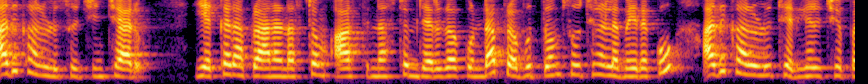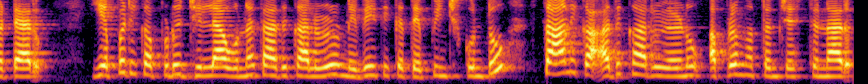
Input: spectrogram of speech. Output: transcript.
అధికారులు సూచించారు. ఎక్కడా ప్రాణ నష్టం ఆస్తి నష్టం జరగకుండా ప్రభుత్వం సూచనల మేరకు అధికారులు చర్యలు చేపట్టారు. ఎప్పటికప్పుడు జిల్లా ఉన్నతాధికారులు నివేదిక తెప్పించుకుంటూ స్థానిక అధికారులను అప్రమత్తం చేస్తున్నారు.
